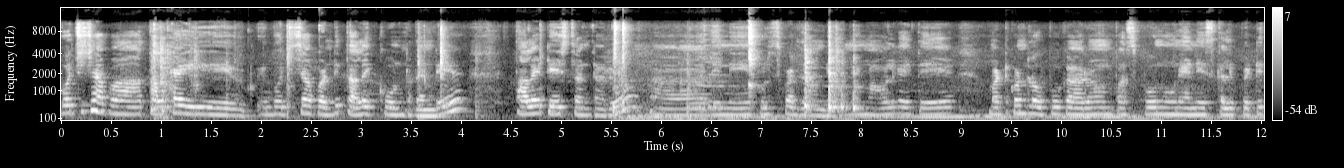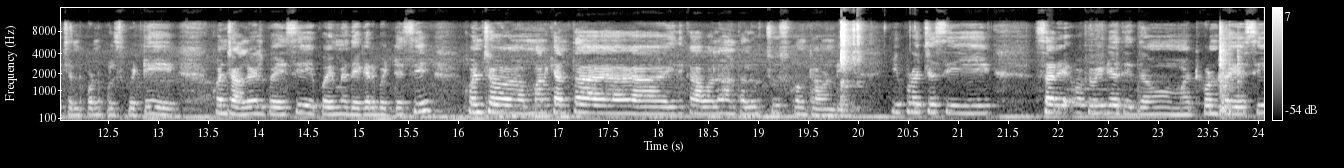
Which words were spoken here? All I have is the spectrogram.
బొచ్చి చేప తలకాయ బొచ్చి చేప అంటే తల ఎక్కువ ఉంటుందండి. తల టేస్ట్ అంటారు. దీన్ని పులుసు పెడదామండి నేను మామూలుగా అయితే మట్టుకుంటలో ఉప్పు కారం పసుపు నూనె అనేసి కలిపి పెట్టి చింతపండు పులుసు పెట్టి కొంచెం అలవేలు వేసి పొయ్యి మీద దగ్గర పెట్టేసి కొంచెం మనకి ఎంత ఇది కావాలో అంత చూసుకుంటామండి. ఇప్పుడు వచ్చేసి సరే ఒక వీడియో తీద్దాం. మట్టుకుంటలో వేసి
